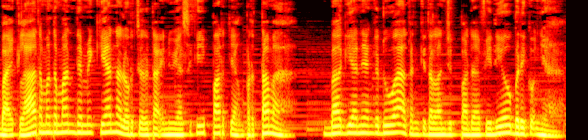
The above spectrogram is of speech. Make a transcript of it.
Baiklah teman-teman, demikian alur cerita Inuyasaki part yang pertama. Bagian yang kedua akan kita lanjut pada video berikutnya.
